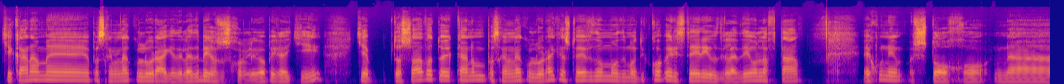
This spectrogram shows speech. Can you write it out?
και κάναμε πασχαλινά κουλουράκια. Δηλαδή δεν πήγα στο σχολείο, πήγα εκεί και το Σάββατο κάναμε πασχαλινά κουλουράκια στο 7ο Δημοτικό Περιστερίου. Δηλαδή όλα αυτά έχουν στόχο να,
